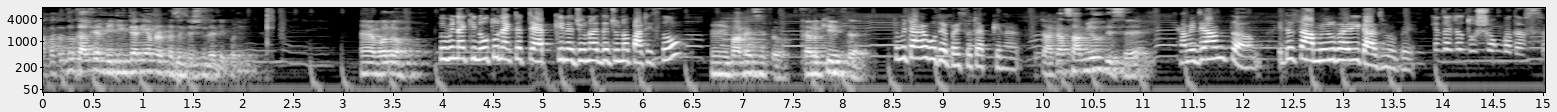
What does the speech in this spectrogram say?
আপাতত কালকের মিটিংটা নিয়ে আমরা প্রেজেন্টেশন রেডি করি। হ্যাঁ বলো। তুমি নাকি নতুন একটা ট্যাব কিনে জোনাইদের জন্য পাঠিয়েছো? হুম পাঠিয়েছি তো। কেন কি হয়েছে? তুমি টাকা কোথায় পাইছো ট্যাপ কেনার? টাকা সামিউল দিছে। আমি জানতাম এটা সামিউল ভাইয়েরই কাজ হবে। কিন্তু একটা দুঃসংবাদ আছে।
